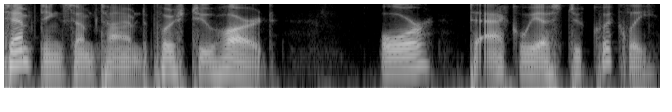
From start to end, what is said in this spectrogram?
tempting sometimes to push too hard or to acquiesce too quickly.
